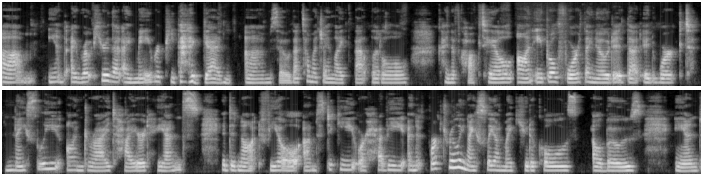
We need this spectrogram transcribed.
um, and I wrote here that I may repeat that again. Um, so that's how much I liked that little kind of cocktail. On April 4th, I noted that it worked nicely on dry, tired hands. It did not feel um, sticky or heavy, and it worked really nicely on my cuticles, elbows, and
